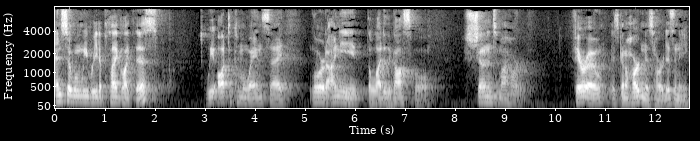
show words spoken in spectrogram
And so when we read a plague like this, we ought to come away and say, Lord, I need the light of the gospel shone into my heart. Pharaoh is going to harden his heart, isn't he?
